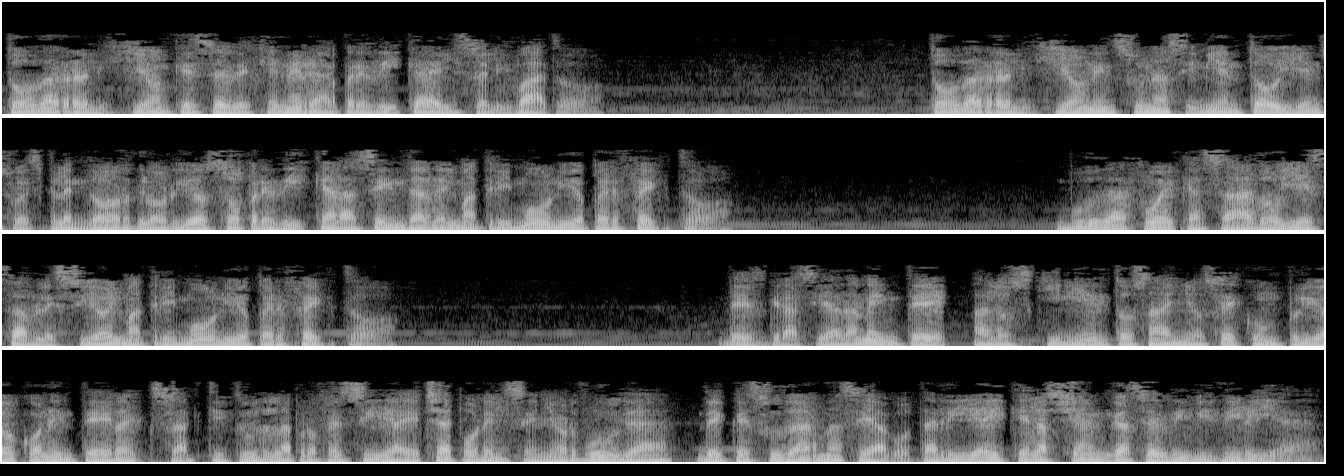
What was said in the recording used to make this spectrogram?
Toda religión que se degenera predica el celibato. Toda religión en su nacimiento y en su esplendor glorioso predica la senda del matrimonio perfecto. Buda fue casado y estableció el matrimonio perfecto. Desgraciadamente, a los 500 años se cumplió con entera exactitud la profecía hecha por el señor Buda, de que su Dharma se agotaría y que la Shanga se dividiría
